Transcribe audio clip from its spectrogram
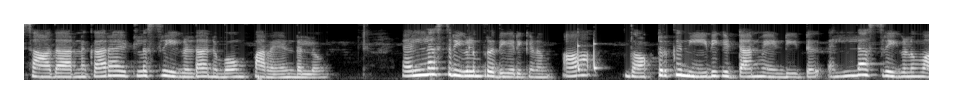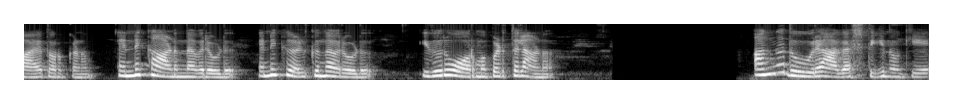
സാധാരണക്കാരായിട്ടുള്ള സ്ത്രീകളുടെ അനുഭവം പറയണ്ടല്ലോ. എല്ലാ സ്ത്രീകളും പ്രതികരിക്കണം. ആ ഡോക്ടർക്ക് നീതി കിട്ടാൻ വേണ്ടിയിട്ട് എല്ലാ സ്ത്രീകളും വായ തുറക്കണം. എന്നെ കാണുന്നവരോട് എന്നെ കേൾക്കുന്നവരോട് ഇതൊരു ഓർമ്മപ്പെടുത്തലാണ്. അങ്ങ് ദൂരെ ആകാശത്തേക്ക് നോക്കിയേ.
